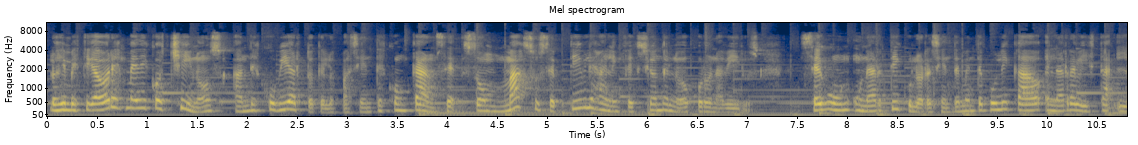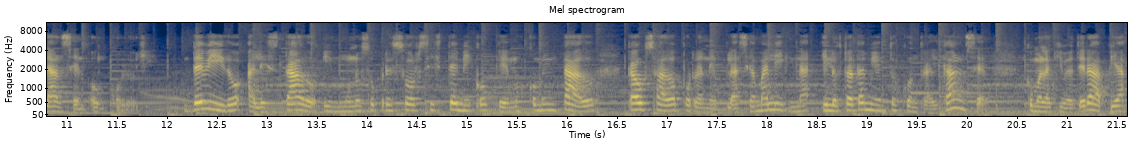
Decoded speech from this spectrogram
Los investigadores médicos chinos han descubierto que los pacientes con cáncer son más susceptibles a la infección del nuevo coronavirus, según un artículo recientemente publicado en la revista Lancet Oncology debido al estado inmunosupresor sistémico que hemos comentado causado por la neoplasia maligna y los tratamientos contra el cáncer, como la quimioterapia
